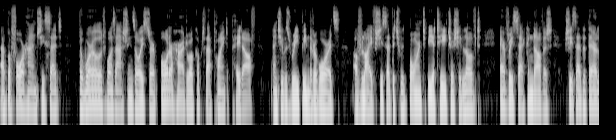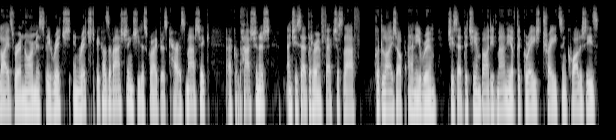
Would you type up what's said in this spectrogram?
uh, beforehand. She said the world was Ashling's oyster. All her hard work up to that point paid off, and she was reaping the rewards of life. She said that she was born to be a teacher. She loved every second of it. She said that their lives were enormously rich, enriched because of Ashling. She described her as charismatic, uh, compassionate, and she said that her infectious laugh could light up any room. She said that she embodied many of the great traits and qualities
